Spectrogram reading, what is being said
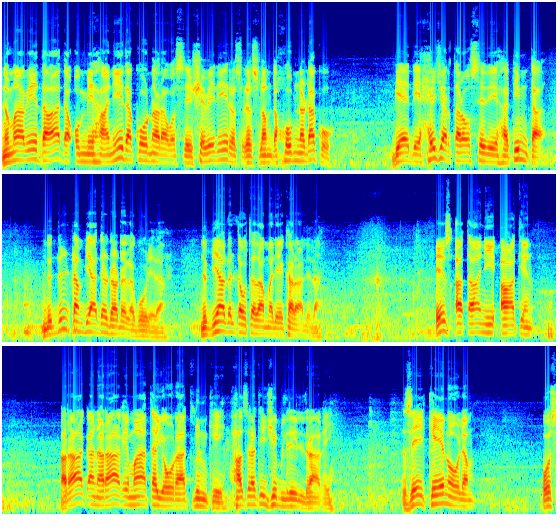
نو ما وی دا د ام هانی د کور نه راوستې شوې دی رسول اسلام د خوب نه ډکو بیا د حجر تر اوسه دی حتیم ته نو دلته بیا د ډډه لګولې ده نو بیا دلته ته د ملائکه رااله ده اس اتانی آتن راګ ان راغ ماته یو راتلون کې حضرت جبرئیل راغی زه کینولم اوس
